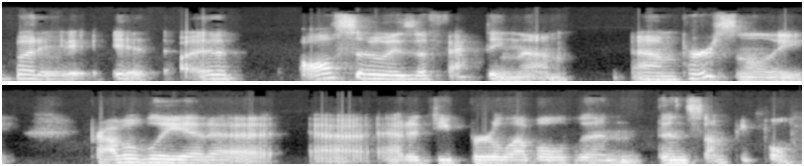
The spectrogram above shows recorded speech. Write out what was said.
but it, it, it also is affecting them um, personally, probably at a uh, at a deeper level than than some people.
